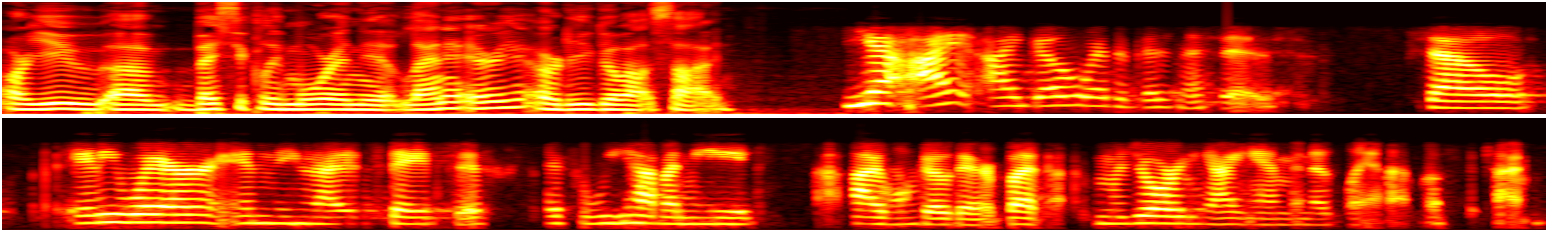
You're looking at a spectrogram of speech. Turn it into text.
are you um, basically more in the Atlanta area, or do you go outside? Yeah, I, I go where the business is. So anywhere in the United States, if if we have a need, I will go there. But majority, I am in Atlanta most of the time.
